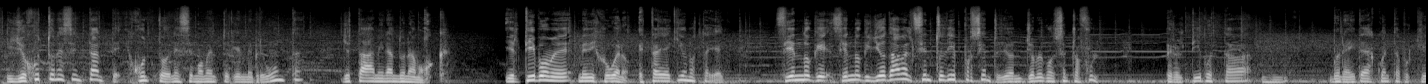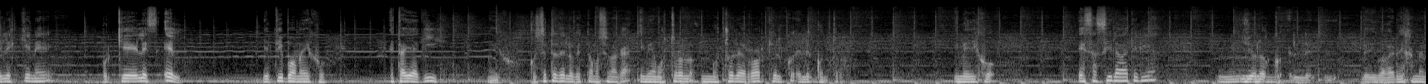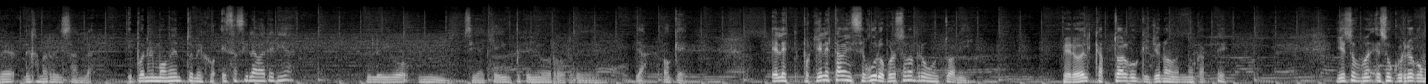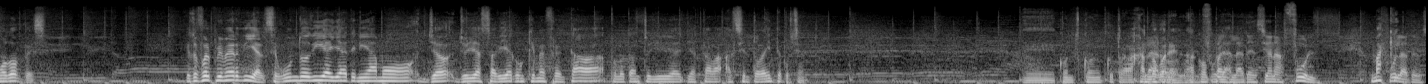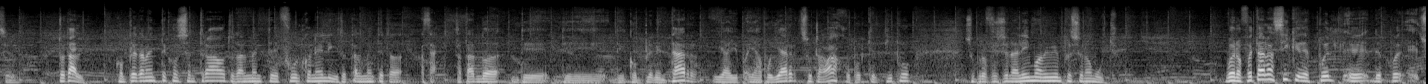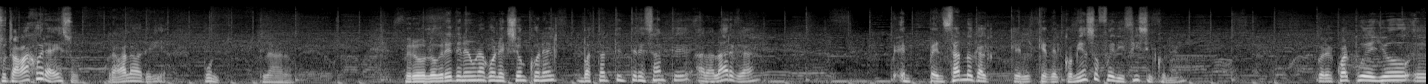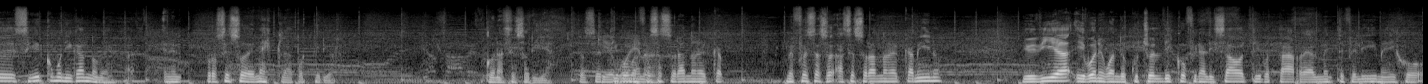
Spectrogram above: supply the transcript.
Y yo justo en ese instante, justo en ese momento que él me pregunta, yo estaba mirando una mosca. Y el tipo me, me dijo, bueno, ¿estáis aquí o no estáis aquí? Siendo que, siendo que yo daba el 110%, yo, yo me concentro a full. Pero el tipo estaba... mm, Bueno, ahí te das cuenta porque él es quien es, porque él es él. Y el tipo me dijo, ¿estáis aquí? Me dijo, concéntrate en lo que estamos haciendo acá. Y me mostró, me mostró el error que él, él encontró. Y me dijo, ¿es así la batería? Y yo lo- Mm. le, le digo, a ver, déjame ver, déjame revisarla. Y pone el momento y me dijo, ¿es así la batería? Y le digo, "Mm, sí, aquí hay un pequeño error de. Ya, ok. Él, porque él estaba inseguro, por eso me preguntó a mí. Pero él captó algo que yo no, no capté. Y eso, eso ocurrió como dos veces. Eso fue el primer día. El segundo día ya teníamos, yo, yo ya sabía con qué me enfrentaba, por lo tanto yo ya, ya estaba al 120%. Eh, con- con- con- trabajando Claro, con él, full- acompañando. la atención a full. Más que, Full atención. Total, completamente concentrado, totalmente full con él y totalmente tra- o sea, tratando de, de- de complementar y, a- y apoyar su trabajo, porque el tipo, su profesionalismo a mí me impresionó mucho. Bueno, fue tal así que después, eh, después eh, su trabajo era eso, grabar la batería, punto. Claro. Pero logré tener una conexión con él bastante interesante a la larga, en- pensando que, al- que el- que del comienzo fue difícil con él, con el cual pude yo eh, seguir comunicándome en el proceso de mezcla posterior, con asesoría. Entonces Qué el tipo me fue, asesorando en el me fue aseso- asesorando en el camino. Y hoy día, y bueno, cuando escuchó el disco finalizado, el tipo estaba realmente feliz y me dijo,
